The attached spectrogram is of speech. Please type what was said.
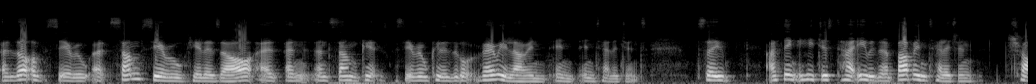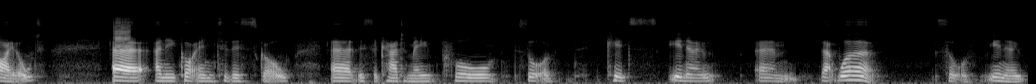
a lot of serial, uh, some serial killers are, uh, and, and some serial killers have got very low in, in intelligence. So I think he just had, he was an above intelligent child, uh, and he got into this school, uh, this academy for sort of kids, you know, um, that were sort of, you know,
